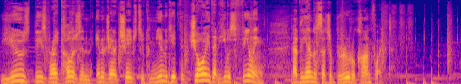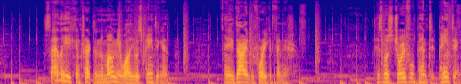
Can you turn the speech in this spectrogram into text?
used these bright colors and energetic shapes to communicate the joy that he was feeling at the end of such a brutal conflict. Sadly, he contracted pneumonia while he was painting it, and he died before he could finish. His most joyful painting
